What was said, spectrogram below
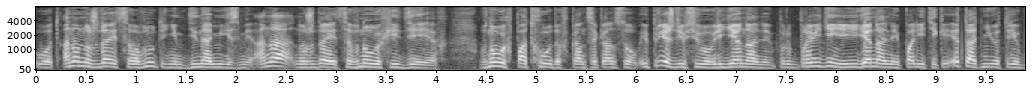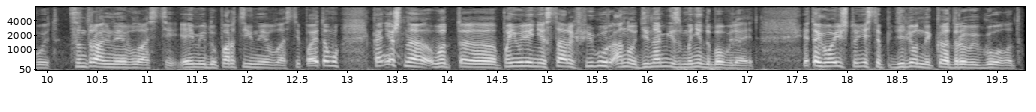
вот, она нуждается во внутреннем динамизме, она нуждается в новых идеях, в новых подходах, в конце концов. И прежде всего в региональной, проведении региональной политики. Это от нее требует центральные власти, я имею в виду партийные власти. Поэтому, конечно, вот э, появление старых фигур, оно динамизма не добавляет. Это говорит, что есть определенный кадровый голод.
